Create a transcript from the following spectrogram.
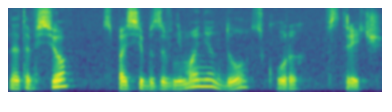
На этом все. Спасибо за внимание. До скорых встреч.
